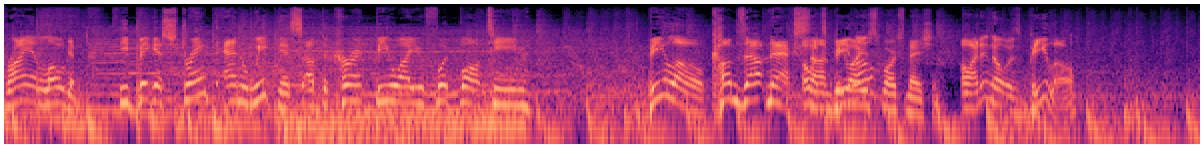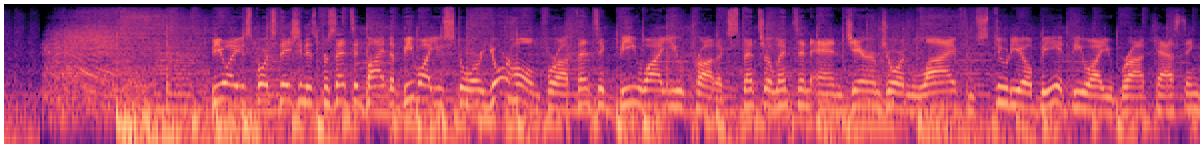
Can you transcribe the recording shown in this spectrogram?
Brian Logan, the biggest strength and weakness of the current BYU football team. Belo comes out next Oh, on BYU? Sports Nation. Oh, I didn't know it was Belo. BYU Sports Nation is presented by the BYU Store, your home for authentic BYU products. Spencer Linton and Jerem Jordan live from Studio B at BYU Broadcasting.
